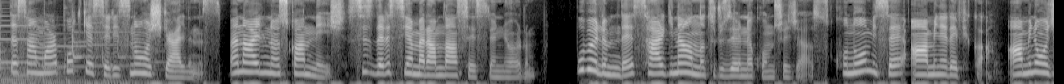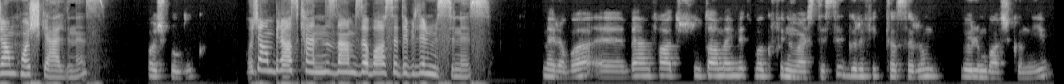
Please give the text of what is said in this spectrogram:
Sanat Desen Var podcast serisine hoş geldiniz. Ben Aylin Özkan Neiş. Sizlere Siyameram'dan sesleniyorum. Bu bölümde sergini anlatır üzerine konuşacağız. Konuğum ise Amine Refika. Amine hocam hoş geldiniz. Hoş bulduk. Hocam biraz kendinizden bize bahsedebilir misiniz? Merhaba, e, ben Fatih Sultan Mehmet Vakıf Üniversitesi Grafik Tasarım Bölüm Başkanıyım.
